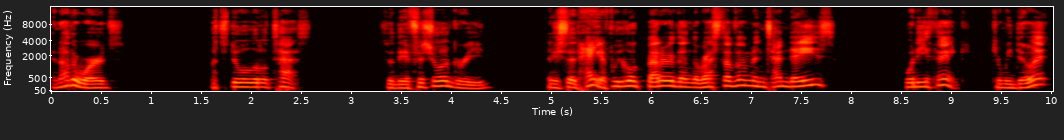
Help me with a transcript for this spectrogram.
In other words, let's do a little test. So the official agreed, and he said, Hey, if we look better than the rest of them in 10 days, what do you think? Can we do it?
